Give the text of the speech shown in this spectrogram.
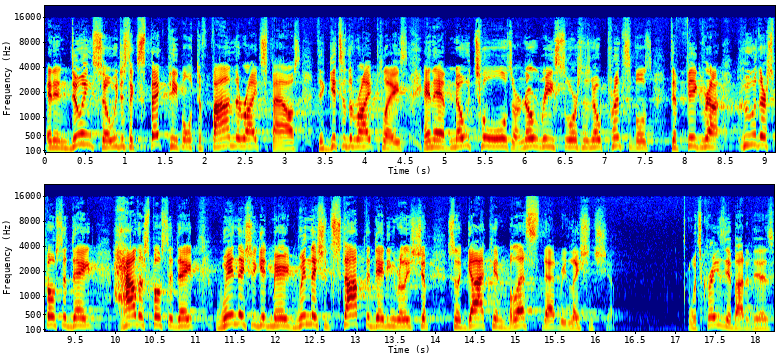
And in doing so, we just expect people to find the right spouse, to get to the right place, and they have no tools or no resources, no principles to figure out who they're supposed to date, how they're supposed to date, when they should get married, when they should stop the dating relationship so that God can bless that relationship. What's crazy about it is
